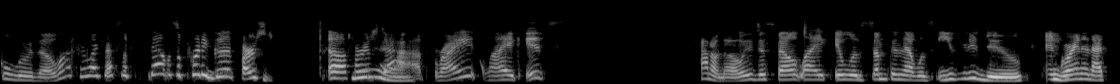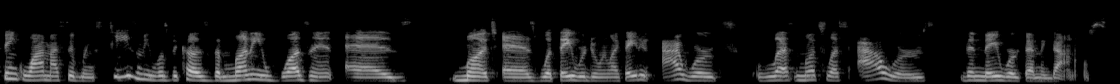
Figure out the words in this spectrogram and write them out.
schooler, though, I feel like that's a that was a pretty good first uh, first yeah. job, right? Like it's I don't know. It just felt like it was something that was easy to do. And granted, I think why my siblings teased me was because the money wasn't as much as what they were doing. Like they didn't, I worked less, much less hours than they worked at McDonald's,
